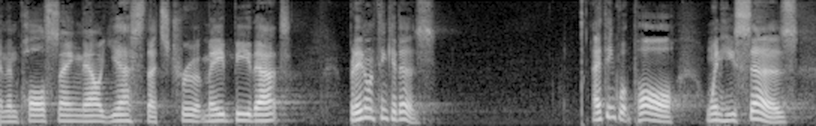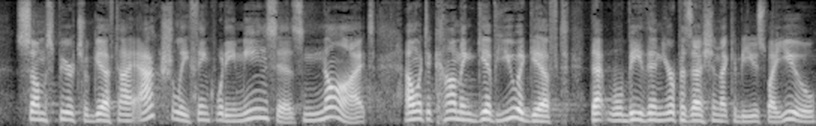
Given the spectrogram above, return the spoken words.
And then Paul's saying now, yes, that's true. It may be that, but I don't think it is. I think what Paul, when he says some spiritual gift, I actually think what he means is not, I want to come and give you a gift that will be then your possession that can be used by you.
